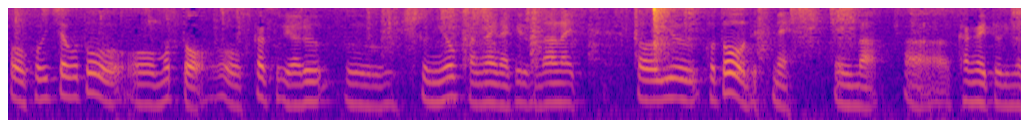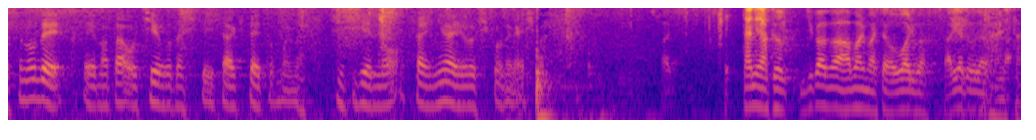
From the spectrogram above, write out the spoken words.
こういったことをもっと深くやる仕組みを考えなければならないということをですね、今、考えておりますので、またお知恵を出していただきたいと思います。実現の際にはよろしくお願いします。谷川君。時間が余りましたが終わります。ありがとうございました。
